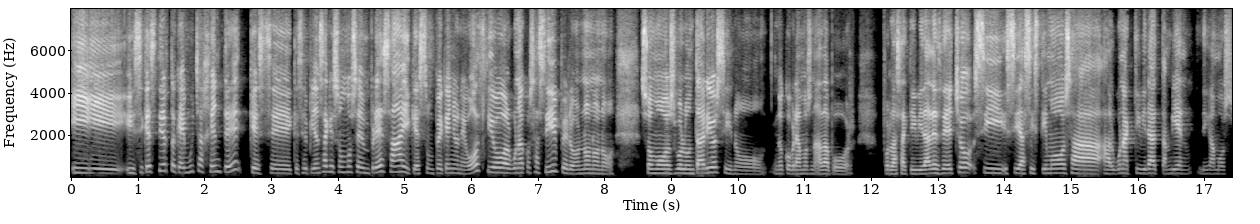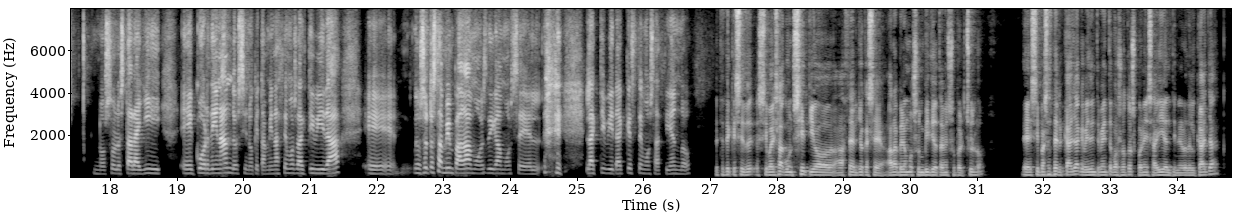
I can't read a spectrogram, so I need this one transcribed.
Y, sí que es cierto que hay mucha gente que se, que se piensa que somos empresa y que es un pequeño negocio o alguna cosa así, pero no, no, no. Somos voluntarios y no, no cobramos nada por, por las actividades. De hecho, si, si asistimos a alguna actividad también, digamos, no solo estar allí eh, coordinando, sino que también hacemos la actividad, eh, nosotros también pagamos, digamos, el, la actividad que estemos haciendo. Es decir, que si, vais a algún sitio a hacer, yo qué sé, ahora veremos un vídeo también súper chulo. Eh, si vas a hacer kayak, evidentemente vosotros ponéis ahí el dinero del kayak.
